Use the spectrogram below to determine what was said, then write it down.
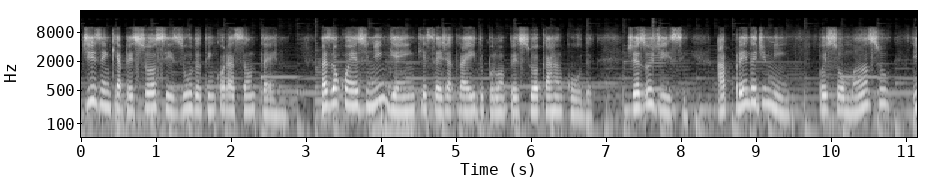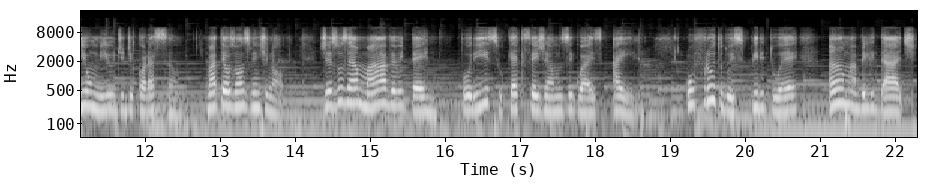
Dizem que a pessoa sisuda tem coração terno, mas não conheço ninguém que seja atraído por uma pessoa carrancuda. Jesus disse: Aprenda de mim, pois sou manso e humilde de coração. Mateus 11, 29. Jesus é amável e terno, por isso quer que sejamos iguais a Ele. O fruto do Espírito é amabilidade.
